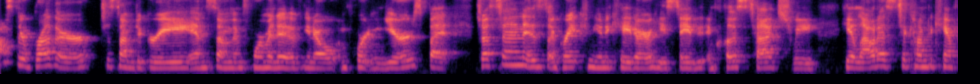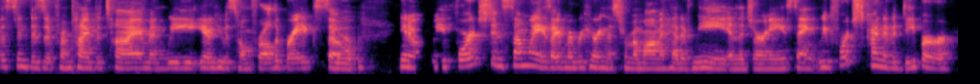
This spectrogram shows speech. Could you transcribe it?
lost their brother to some degree in some informative, you know, important years. But Justin is a great communicator. He stayed in close touch. We he allowed us to come to campus and visit from time to time. And we, you know, he was home for all the breaks. So yeah. you know, we forged in some ways. I remember hearing this from a mom ahead of me in the journey saying we forged kind of a deeper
